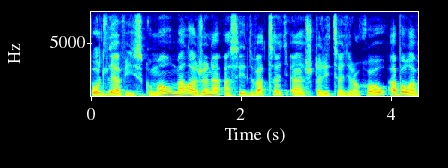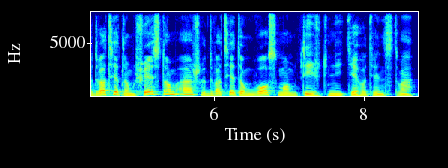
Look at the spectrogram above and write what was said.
Podľa výskumov mala žena asi 20 až 40 rokov a bola v 26. až 28. týždni tehotenstva.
